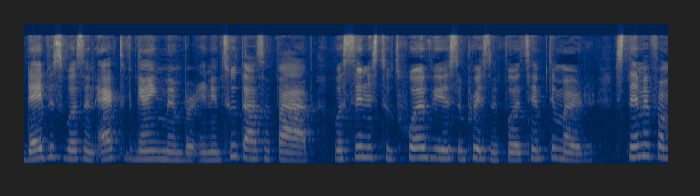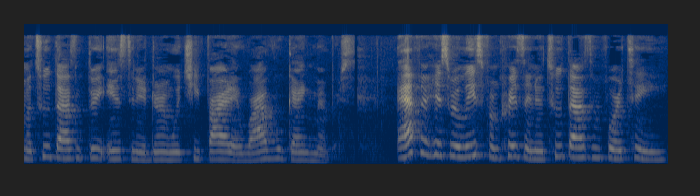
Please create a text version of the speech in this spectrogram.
Davis was an active gang member and in 2005 was sentenced to 12 years in prison for attempted murder, stemming from a 2003 incident during which he fired at rival gang members. After his release from prison in 2014,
